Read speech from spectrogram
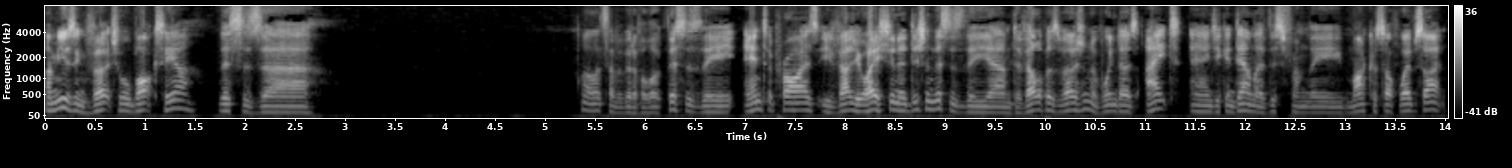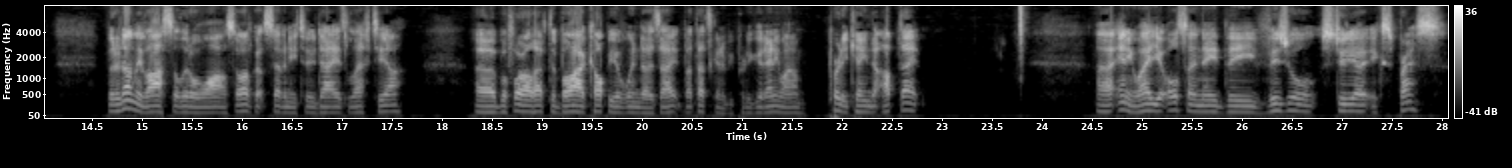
I'm using VirtualBox here. This is, uh, well, let's have a bit of a look. This is the Enterprise Evaluation Edition. This is the um, developer's version of Windows 8, and you can download this from the Microsoft website. But it only lasts a little while, so I've got 72 days left here uh, before I'll have to buy a copy of Windows 8, but that's going to be pretty good anyway. I'm pretty keen to update. Uh, anyway, you also need the Visual Studio Express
